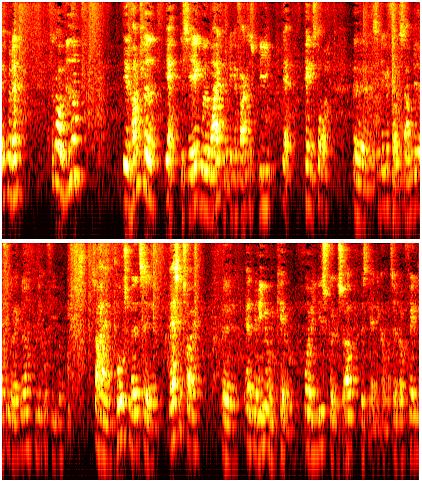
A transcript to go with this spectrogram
Ikke med den. Så går vi videre. Et håndklæde, ja, det ser ikke ud af mig, men det kan faktisk blive ja, pænt stort. Øh, så det kan folk samle, det der fylder ikke noget mikrofiber. Så har jeg en pose med til vasketøj. Øh, alt merinoen kan jo hurtigt lige skylles op, hvis det er, de kommer til at lukke fælt.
